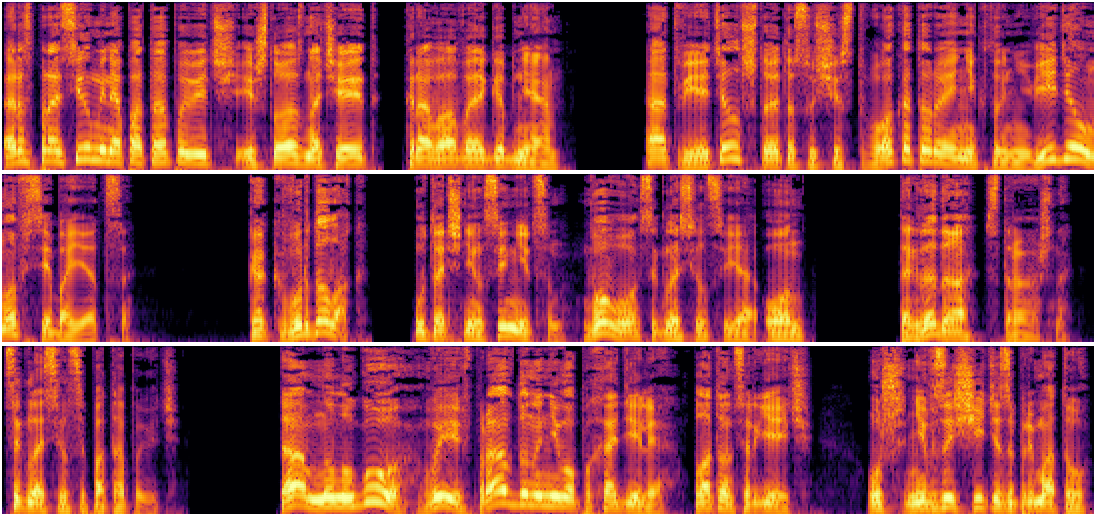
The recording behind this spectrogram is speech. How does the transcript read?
Расспросил меня Потапович, и что означает «кровавая гобня», Ответил, что это существо, которое никто не видел, но все боятся. «Как вурдалак», — уточнил Синицын. «Во-во», — согласился я, — «он». «Тогда да, страшно», — согласился Потапович. «Там, на лугу, вы и вправду на него походили, Платон Сергеевич. Уж не в защите за прямоту».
